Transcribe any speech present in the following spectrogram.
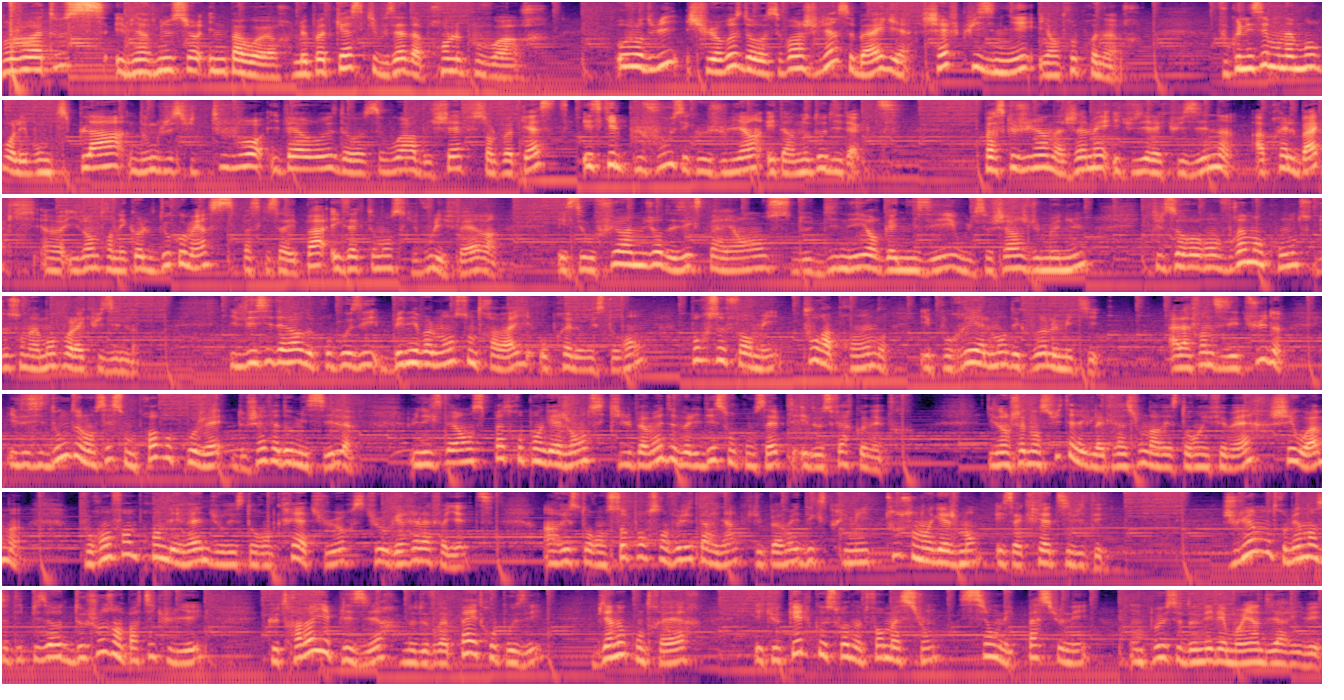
Bonjour à tous et bienvenue sur In Power, le podcast qui vous aide à prendre le pouvoir. Aujourd'hui, je suis heureuse de recevoir Julien Sebag, chef cuisinier et entrepreneur. Vous connaissez mon amour pour les bons petits plats, donc je suis toujours hyper heureuse de recevoir des chefs sur le podcast. Et ce qui est le plus fou, c'est que Julien est un autodidacte. Parce que Julien n'a jamais étudié la cuisine, après le bac, euh, il entre en école de commerce parce qu'il savait pas exactement ce qu'il voulait faire. Et c'est au fur et à mesure des expériences, de dîners organisés où il se charge du menu, qu'il se rend vraiment compte de son amour pour la cuisine. Il décide alors de proposer bénévolement son travail auprès de restaurants pour se former, pour apprendre et pour réellement découvrir le métier. À la fin de ses études, il décide donc de lancer son propre projet de chef à domicile, une expérience pas trop engageante qui lui permet de valider son concept et de se faire connaître. Il enchaîne ensuite avec la création d'un restaurant éphémère, chez WAM, pour enfin prendre les rênes du restaurant Créature, situé au Galerie Lafayette, un restaurant 100% végétarien qui lui permet d'exprimer tout son engagement et sa créativité. Julien montre bien dans cet épisode deux choses en particulier, que travail et plaisir ne devraient pas être opposés, bien au contraire, et que quelle que soit notre formation, si on est passionné, on peut se donner les moyens d'y arriver.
